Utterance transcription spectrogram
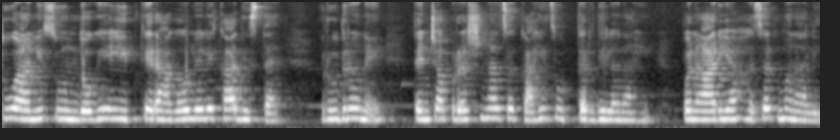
तू आणि सून दोघेही इतके रागवलेले का दिसताय? रुद्रने त्यांच्या प्रश्नाचं काहीच उत्तर दिलं नाही पण आर्या हसत म्हणाली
